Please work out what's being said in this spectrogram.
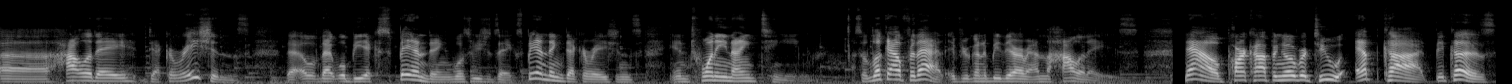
uh, holiday decorations that, that will be expanding, well, we should say expanding decorations in 2019. So look out for that if you're going to be there around the holidays. Now, park hopping over to Epcot because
